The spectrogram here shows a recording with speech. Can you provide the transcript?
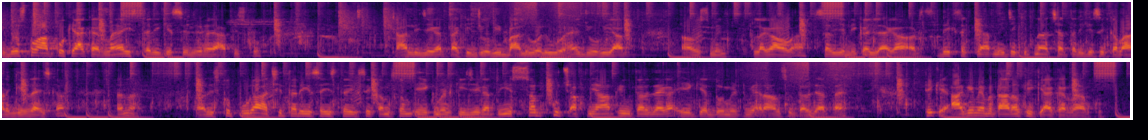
दोस्तों, आपको क्या करना है? इस तरीके से जो है आप इसको डाल लीजिएगा ताकि जो भी बालू वालू है, जो भी आप उसमें लगा होगा, सब ये निकल जाएगा। और देख सकते हैं आप नीचे कितना अच्छा तरीके से कबाड़ गिर रहा है इसका, है ना? और इसको पूरा अच्छी तरीके से, इस तरीके से कम से कम एक मिनट कीजिएगा तो ये सब कुछ अपने आप ही उतर जाएगा। एक या दो मिनट में आराम से उतर जाता है। ठीक है, आगे मैं बता रहा हूँ कि क्या करना है आपको।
